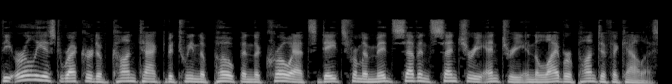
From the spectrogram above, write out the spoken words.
The earliest record of contact between the Pope and the Croats dates from a mid-7th century entry in the Liber Pontificalis.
